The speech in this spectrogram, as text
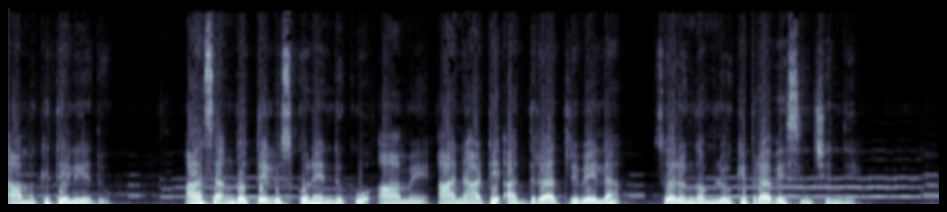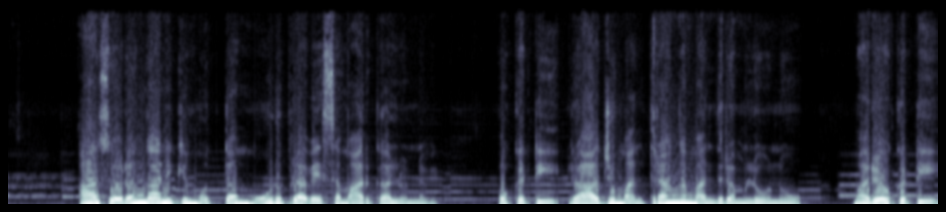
ఆమెకి తెలియదు. ఆ సంగతి తెలుసుకునేందుకు ఆమె ఆనాటి అర్ధరాత్రి వేళ సొరంగంలోకి ప్రవేశించింది. ఆ సొరంగానికి మొత్తం మూడు ప్రవేశ మార్గాలున్నవి. ఒకటి రాజు మంత్రాంగ మందిరంలోనూ మరొకటి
